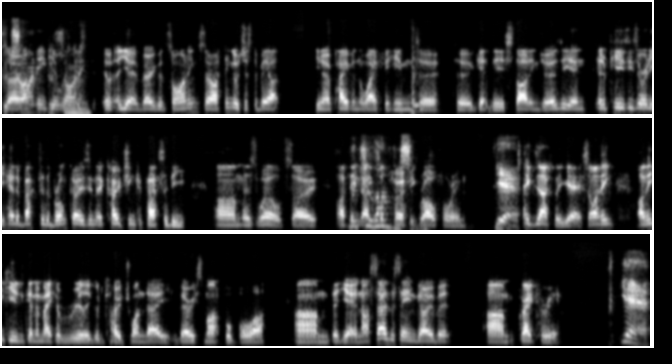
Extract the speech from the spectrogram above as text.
Good so I signing. think Good it was signing. Just, it- yeah, very good signing. So I think it was just about you know paving the way for him to to get the starting jersey, and it appears he's already headed back to the Broncos in a coaching capacity um, as well. So I think Which that's a love to see. perfect role for him. Yeah. Exactly. Yeah. So I think I think he's going to make a really good coach one day. Very smart footballer. Um, but yeah, and no, sad to see him go, but um, great career. Yeah.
